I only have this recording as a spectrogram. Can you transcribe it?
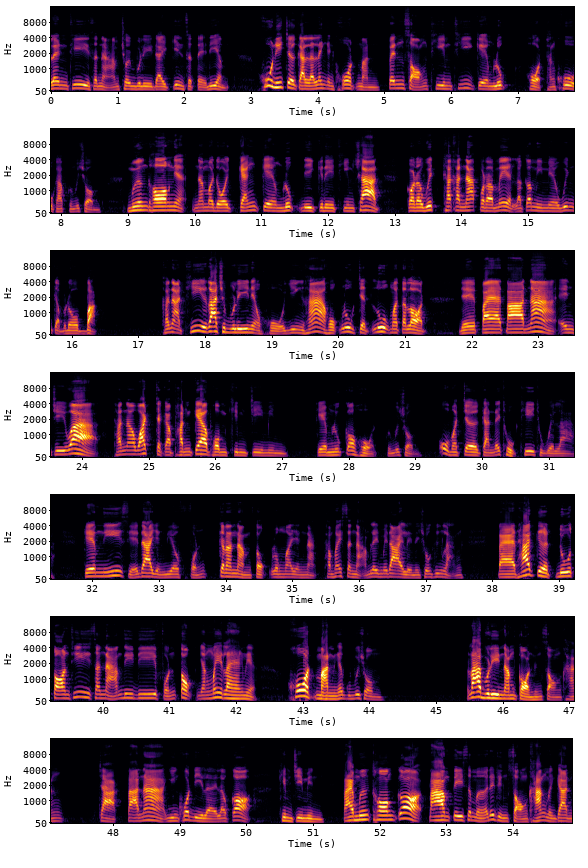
เล่นที่สนามชนบุรีไดกินสเตเดียม คู่นี้เจอกันแล้วเล่นกันโคตรมัน เป็น 2 ทีมที่เกมลุกโหดทั้งคู่ครับคุณผู้ชม เมืองทองเนี่ยนำมาโดยแก๊งเกมลุกดีกรีทีมชาติ กรวิทย์คคณะประเมศแล้วก็มีเมลวินกับโรบัก ขณะที่ราชบุรีเนี่ยโหยิง 5 6 ลูก 7 ลูกมาตลอด เดแปรตาหน้า เอ็นจีว่า ธนวัฒน์จักรพันธ์แก้วพรมคิมจีมิน เกมลุกก็โหดคุณผู้ชม โอ้มาเจอกันได้ถูกที่ถูกเวลา เกมนี้เสียดายอย่างเดียวฝนกระหน่ำตกลงมาอย่างหนักทำให้สนามเล่นไม่ได้เลยในช่วงครึ่งหลัง แต่ถ้าเกิดดูตอนที่สนามดีๆ ฝนตกยังไม่แรงเนี่ย โคตรมันครับคุณผู้ชม ราชบุรีนำก่อนถึง2ครั้ง จากตาหน้ายิงโคตรดีเลย แล้วก็คิมจีมิน แต่เมืองทองก็ตามตีเสมอได้ถึง2ครั้งเหมือนกัน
